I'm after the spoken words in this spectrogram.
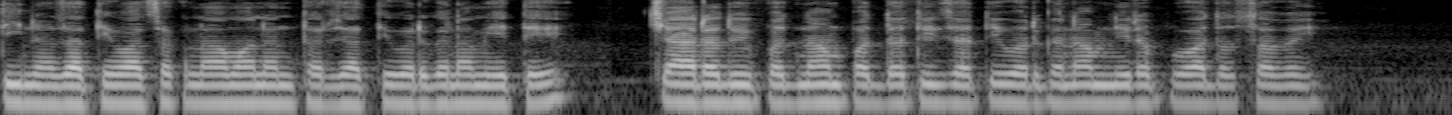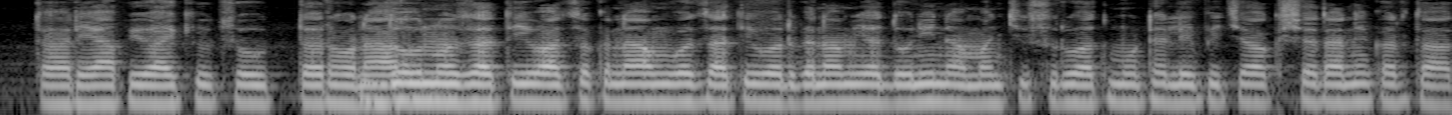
तीन जातीवाचक नामानंतर जातीवर्ग नाम येते. चार द्विपद नाम पद्धती जाती वर्गनाम निरपवाद असावे. तर या पी वाय क्यूचं उत्तर होणार. दोन जाती वाचक नाम व जाती वर्गनाम या दोन्ही नामांची सुरुवात मोठ्या लिपीच्या अक्षराने करतात.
